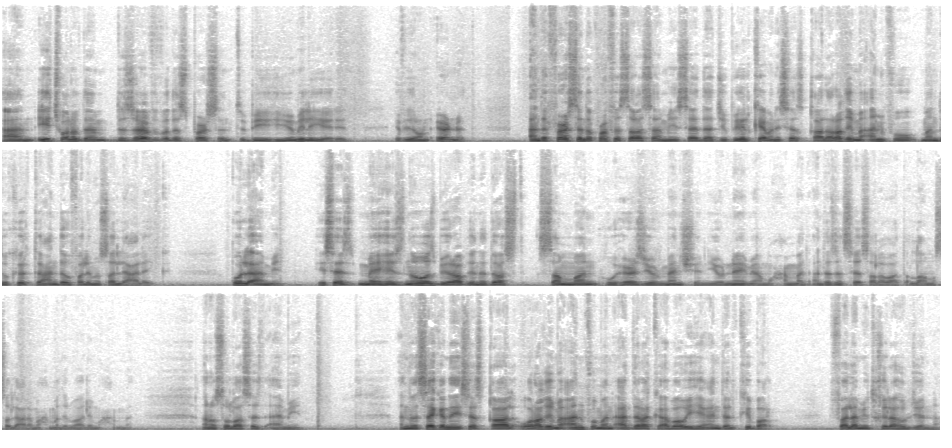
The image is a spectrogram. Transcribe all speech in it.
And each one of them deserved for this person to be humiliated if they don't earn it. And the first in the Prophet ﷺ, he said that Jibreel came and he says, قال رغم أنف من ذكرت عنده فلم يصلي عليك. قل آمين. He says, may his nose be rubbed in the dust, someone who hears your mention, your name, Ya Muhammad, and doesn't say salawat. Allahumma salli ala Muhammad wa ali Muhammad. And Rasulullah says, Ameen. And the second he says, قال ورغم أنف من أدرك أبويه عند الكبر فلم يدخله الجنة.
